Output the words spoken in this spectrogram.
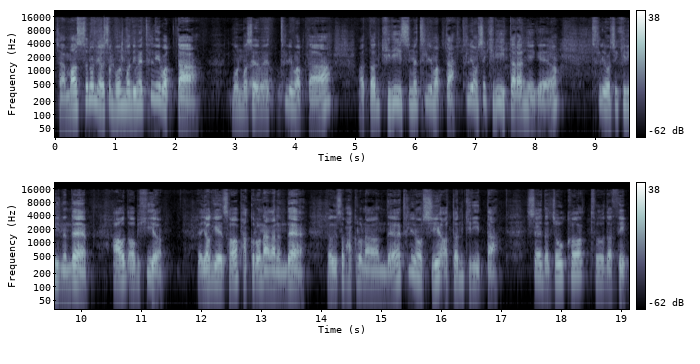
자, must는 여기서 뭔 뭐임에 틀림없다. 뭔 뭐임에 틀림없다. 어떤 길이 있으면 틀림없다. 틀림없이 길이 있다라는 얘기예요. 틀림없이 길이 있는데 out of here. 여기에서 밖으로 나가는데 여기서 밖으로 나가는데 틀림없이 어떤 길이 있다. Said the joker to the thief.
